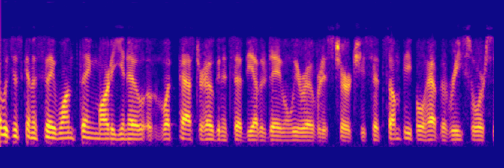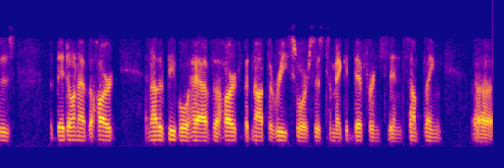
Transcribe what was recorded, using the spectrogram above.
was just going to say one thing, Marty. You know what Pastor Hogan had said the other day when we were over at his church. He said some people have the resources, but they don't have the heart, and other people have the heart but not the resources to make a difference in something uh,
